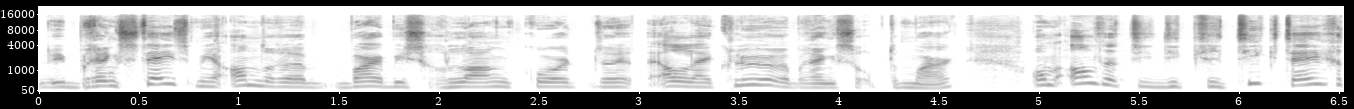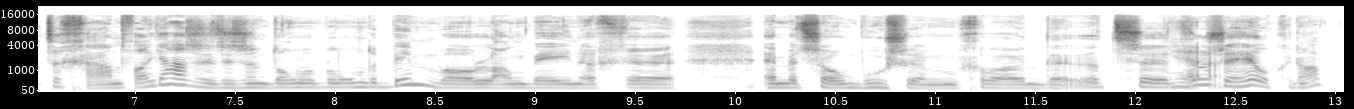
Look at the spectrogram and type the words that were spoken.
die brengt steeds meer andere Barbies, lang, kort, allerlei kleuren brengt ze op de markt. Om altijd die, die kritiek tegen te gaan van ja, ze is een domme blonde bimbo, langbenig en met zo'n Gewoon, dat, ja. doen ze heel knap.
